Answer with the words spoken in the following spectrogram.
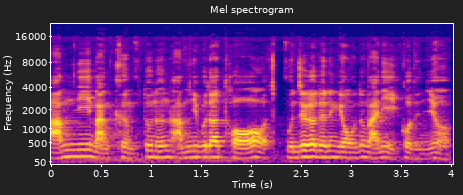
앞니만큼 또는 앞니보다 더 문제가 되는 경우도 많이 있거든요.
